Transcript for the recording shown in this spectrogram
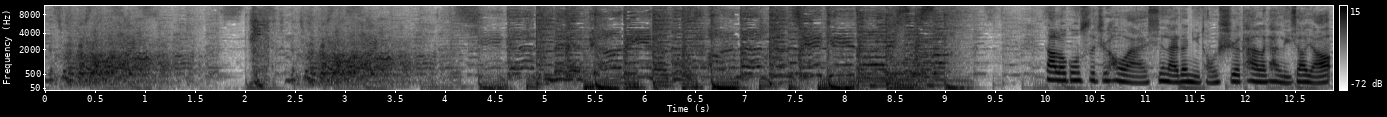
到了公司之后啊，新来的女同事看了看李逍遥，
